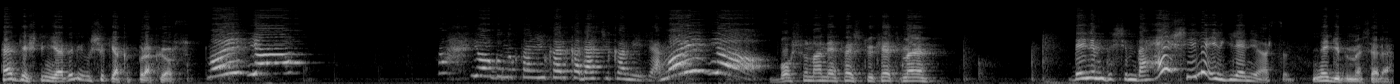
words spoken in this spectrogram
Her geçtiğin yerde bir ışık yakıp bırakıyorsun. Maurizio! Yorgunluktan yukarı kadar çıkamayacağım. Maurizio! Boşuna nefes tüketme. Benim dışımda her şeyle ilgileniyorsun. Ne gibi mesela?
